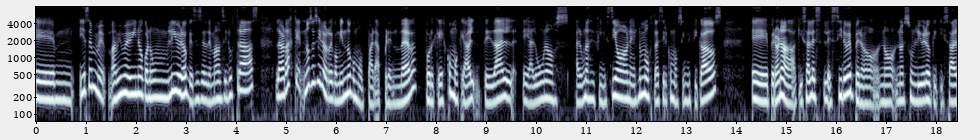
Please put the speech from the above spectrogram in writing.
Em, y ese a mí me vino con un libro, que ese es el de más ilustradas. La verdad es que no sé si lo recomiendo como para aprender, porque es como que te da eh, algunos, algunas definiciones, no me gusta decir como significados, eh, pero nada, quizá les, les sirve, pero no, no es un libro que quizá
